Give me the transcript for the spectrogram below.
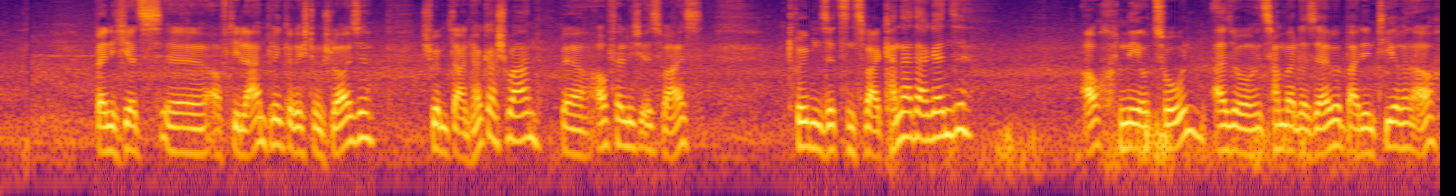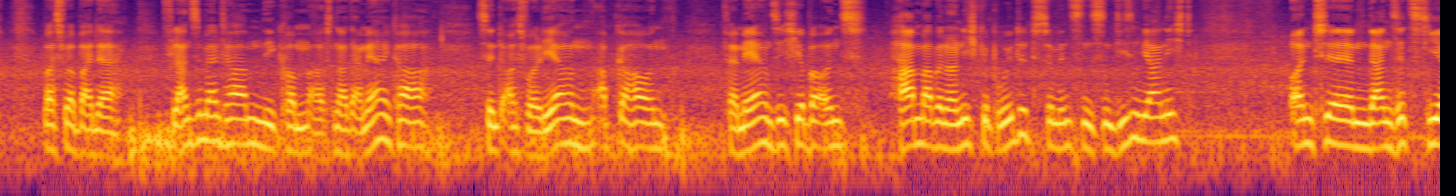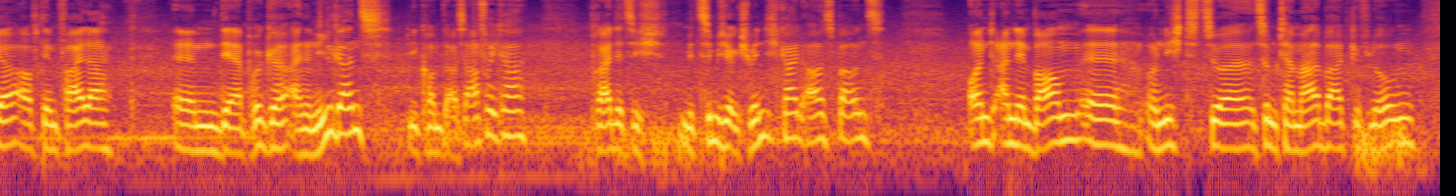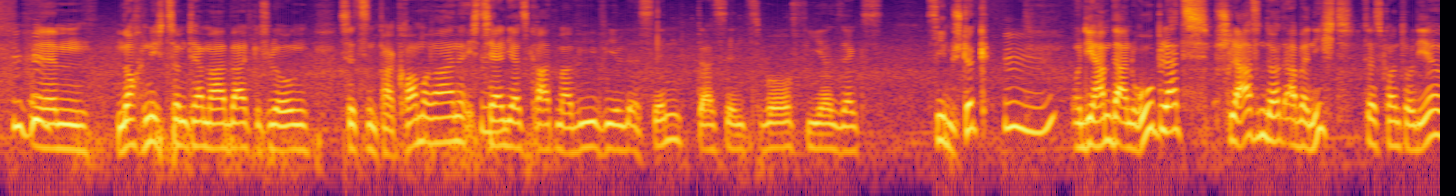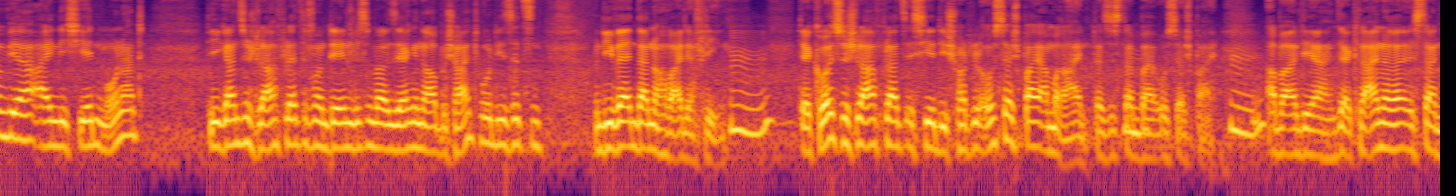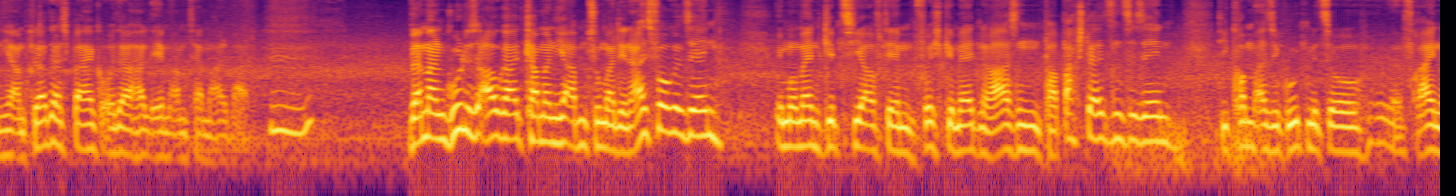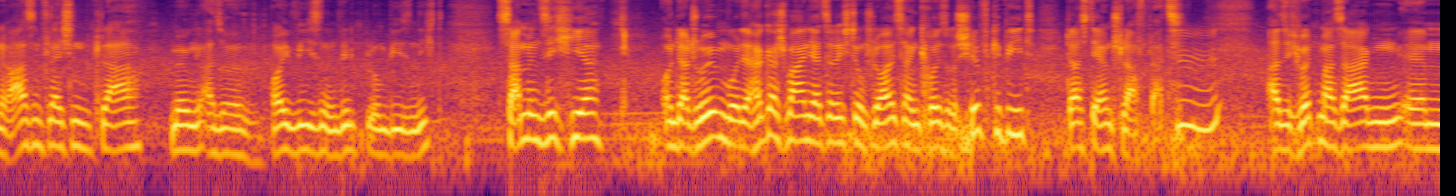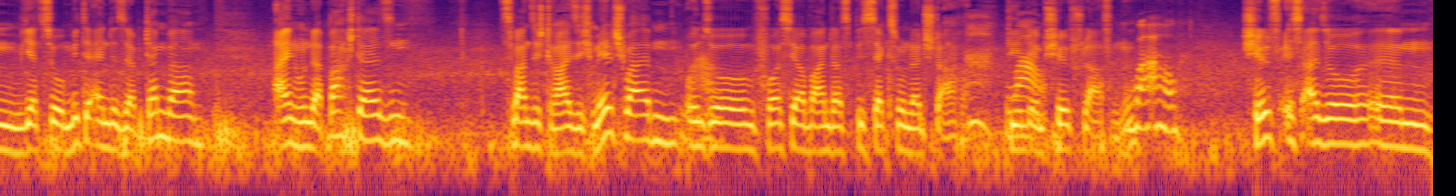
Wenn ich jetzt äh, auf die Leim blicke Richtung Schleuse, schwimmt da ein Höckerschwan. Wer auffällig ist, weiß. Drüben sitzen zwei Kanadagänse, auch Neozon. Also jetzt haben wir dasselbe bei den Tieren auch, was wir bei der Pflanzenwelt haben. Die kommen aus Nordamerika, sind aus Volieren abgehauen, vermehren sich hier bei uns, haben aber noch nicht gebrütet, zumindest in diesem Jahr nicht. Und ähm, dann sitzt hier auf dem Pfeiler ähm, der Brücke eine Nilgans, die kommt aus Afrika, breitet sich mit ziemlicher Geschwindigkeit aus bei uns. Und an dem Baum äh, und nicht zur, zum Thermalbad geflogen, mhm. ähm, noch nicht zum Thermalbad geflogen, sitzen ein paar Kormorane. Ich zähle mhm. jetzt gerade mal, wie viele das sind. Das sind zwei, vier, sechs, sieben Stück. Mhm. Und die haben da einen Ruheplatz, schlafen dort aber nicht. Das kontrollieren wir eigentlich jeden Monat. Die ganzen Schlafplätze von denen wissen wir sehr genau Bescheid, wo die sitzen. Und die werden dann noch weiterfliegen. Mhm. Der größte Schlafplatz ist hier die Schottel Osterspey am Rhein. Das ist dann mhm. bei Osterspey. Mhm. Aber der, der kleinere ist dann hier am Klottersberg oder halt eben am Thermalbad. Mhm. Wenn man ein gutes Auge hat, kann man hier ab und zu mal den Eisvogel sehen. Im Moment gibt es hier auf dem frisch gemähten Rasen ein paar Bachstelzen zu sehen. Die kommen also gut mit so äh, freien Rasenflächen klar, mögen also Heuwiesen und Wildblumenwiesen nicht. Sammeln sich hier und da drüben, wo der Höckerschwan jetzt Richtung Schleus, ein größeres Schiffgebiet, das ist deren Schlafplatz. Mhm. Also ich würde mal sagen, ähm, jetzt so Mitte, Ende September 100 Bachstelzen, 20, 30 Mehlschwalben wow. und so vors Jahr waren das bis 600 Stare, die wow. in dem Schilf schlafen. Ne? Wow. Schilf ist also ähm,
